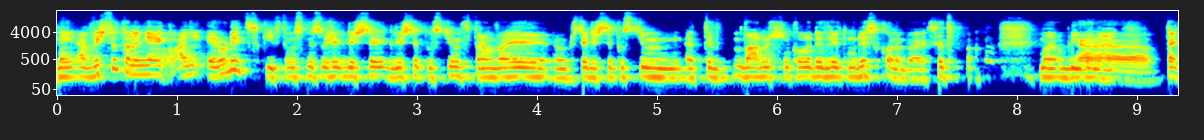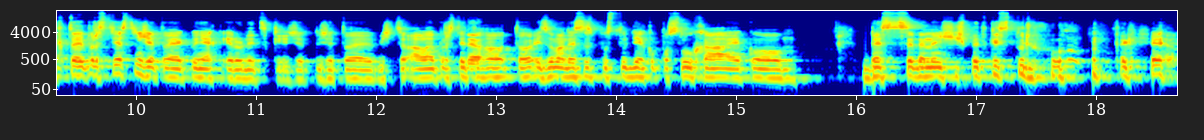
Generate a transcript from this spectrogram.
Nej, a víš, co to není jako ani ironický, v tom smyslu, že když si, když si pustím v tramvaji, nebo prostě když si pustím eh, ty vánoční koledy v rytmu disco, nebo jak se to moje oblíbené, jo, jo, jo. tak to je prostě jasný, že to je jako nějak ironicky, že, že to je, víš co, ale prostě jo. toho, to Izomande se spoustu lidí jako poslouchá jako bez sebe menší špetky studu, takže jo.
